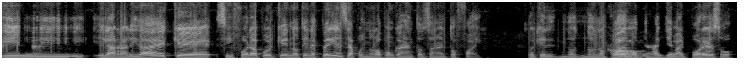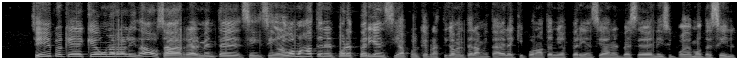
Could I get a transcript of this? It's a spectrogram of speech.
Y, y, la realidad es que si fuera porque no tiene experiencia, pues no lo pongas entonces en el top 5. Porque no, no nos podemos dejar llevar por eso Sí, porque es que es una realidad. O sea, realmente, si, si no lo vamos a tener por experiencia, porque prácticamente la mitad del equipo no ha tenido experiencia en el BCN, y si podemos decir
